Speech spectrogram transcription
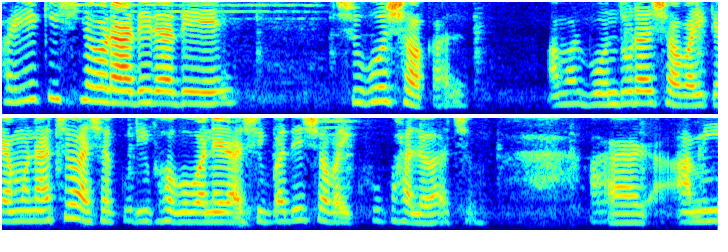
হরে কৃষ্ণ, রাধে রাধে। শুভ সকাল। আমার বন্ধুরা, সবাই কেমন আছো? আশা করি ভগবানের আশীর্বাদে সবাই খুব ভালো আছো। আর আমি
